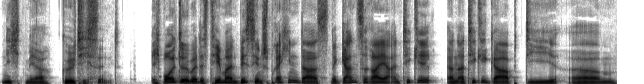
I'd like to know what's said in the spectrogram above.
nicht mehr gültig sind. Ich wollte über das Thema ein bisschen sprechen, da es eine ganze Reihe Artikel, an Artikel gab, die ähm,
